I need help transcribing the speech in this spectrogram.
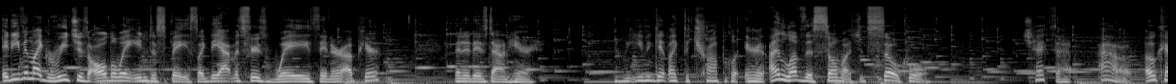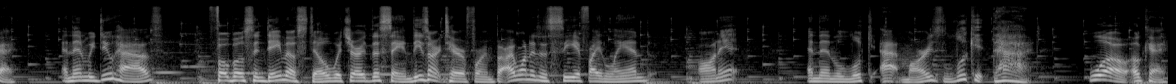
It even like reaches all the way into space. Like the atmosphere is way thinner up here than it is down here. And we even get like the tropical area. I love this so much. It's so cool. Check that out. Okay. And then we do have Phobos and Deimos still, which are the same. These aren't terraformed, but I wanted to see if I land on it and then look at Mars. Look at that. Whoa. Okay.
